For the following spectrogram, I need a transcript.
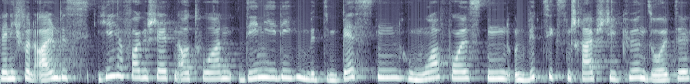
Wenn ich von allen bis hierher vorgestellten Autoren denjenigen mit dem besten, humorvollsten und witzigsten Schreibstil küren sollte,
